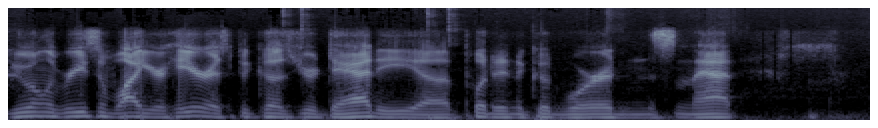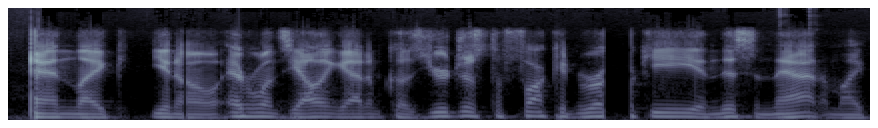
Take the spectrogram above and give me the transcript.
the only reason why you're here is because your daddy uh, put in a good word and this and that. And like, you know, everyone's yelling at him because you're just a fucking rookie and this and that. I'm like,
